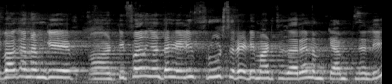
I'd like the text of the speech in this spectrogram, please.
ಇವಾಗ ನಮಗೆ ಟಿಫನ್ ಅಂತ ಹೇಳಿ ಫ್ರೂಟ್ಸ್ ರೆಡಿ ಮಾಡ್ತಿದ್ದಾರೆ ನಮ್ಮ ಕ್ಯಾಂಪ್ನಲ್ಲಿ.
